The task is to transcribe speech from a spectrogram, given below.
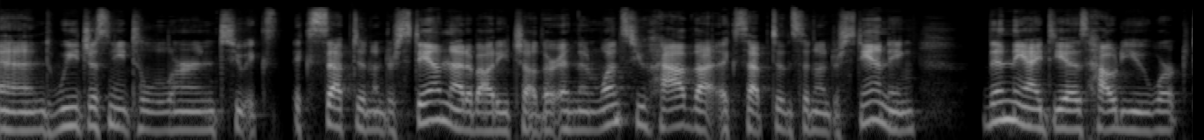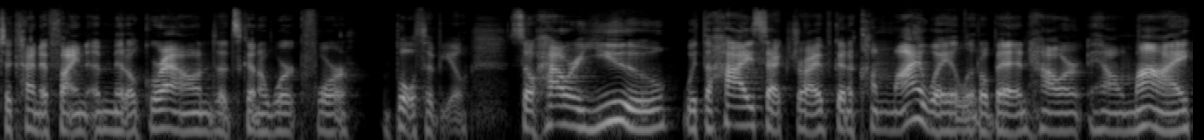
and we just need to learn to ex- accept and understand that about each other. And then once you have that acceptance and understanding, then the idea is how do you work to kind of find a middle ground that's going to work for both of you. So how are you with the high sex drive going to come my way a little bit and how are, how am I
